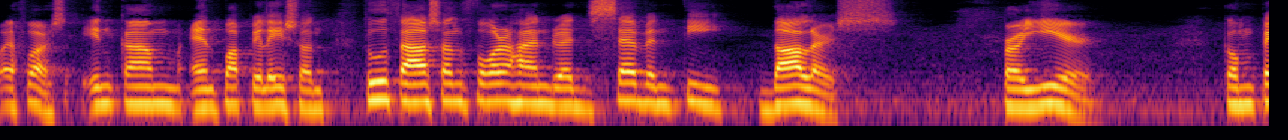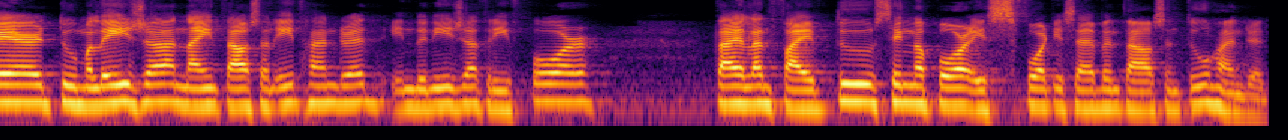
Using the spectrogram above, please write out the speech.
of course, income and population, 2,470 dollars per year compared to Malaysia 9,800, Indonesia 3,400, Thailand 5,200, Singapore is 47,200.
